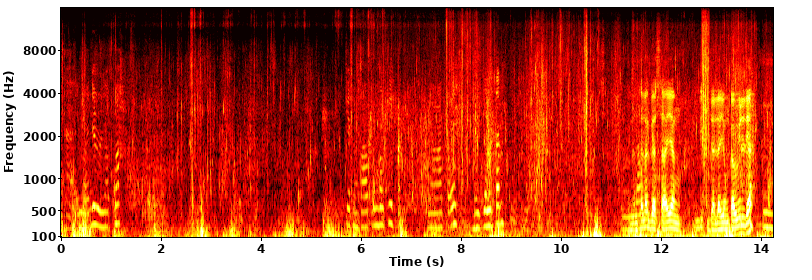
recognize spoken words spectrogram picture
Kain makaidol, wala pa. Kaya itong kapon ba ki? Kaya nga ito eh. May galitan. Ganun talaga, sayang. Hindi dala yung kawil ya. Hmm.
